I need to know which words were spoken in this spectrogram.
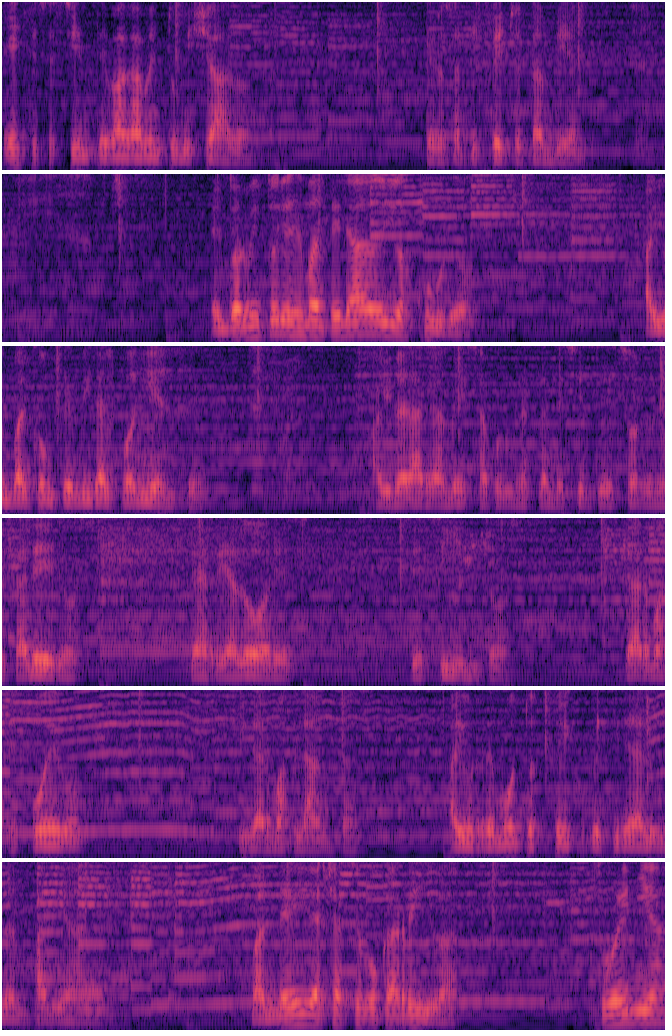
Este se siente vagamente humillado, pero satisfecho también. El dormitorio es desmantelado y oscuro. Hay un balcón que mira al poniente. Hay una larga mesa con un resplandeciente desorden de caleros, de arreadores, de cintos, de armas de fuego y de armas blancas. Hay un remoto espejo que tiene la luna empañada. Bandeira yace boca arriba, sueña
